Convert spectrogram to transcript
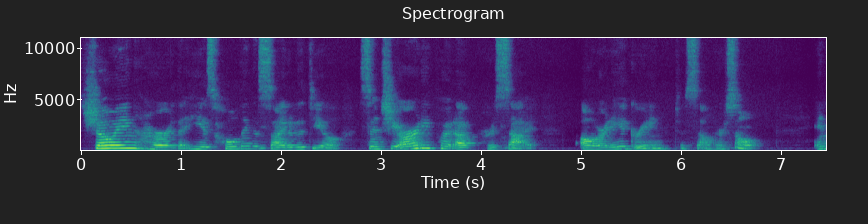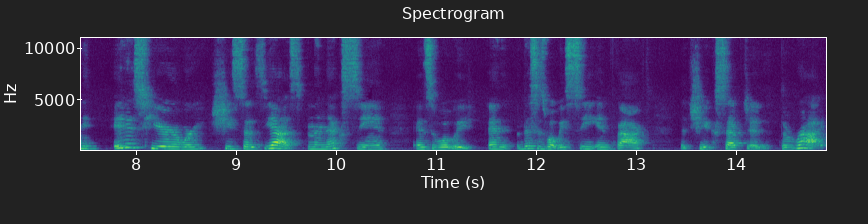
showing her that he is holding the side of the deal since she already put up her side already agreeing to sell her soul. And it is here where she says yes, in the next scene is what we, and this is what we see in fact, that she accepted the ride.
